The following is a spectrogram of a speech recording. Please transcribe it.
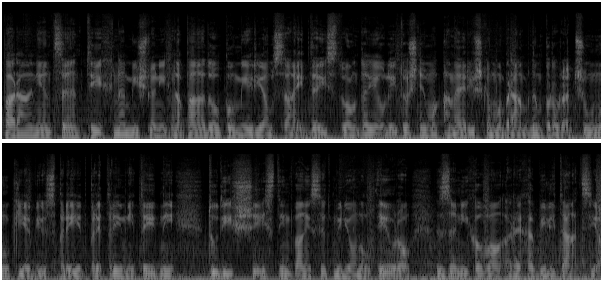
pa ranjence teh namišljenih napadov pomirja vsaj dejstvo, da je v letošnjem ameriškem obrambnem proračunu, ki je bil sprejet pred tremi tedni, tudi 26 milijonov evrov za za njihovo rehabilitacijo.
